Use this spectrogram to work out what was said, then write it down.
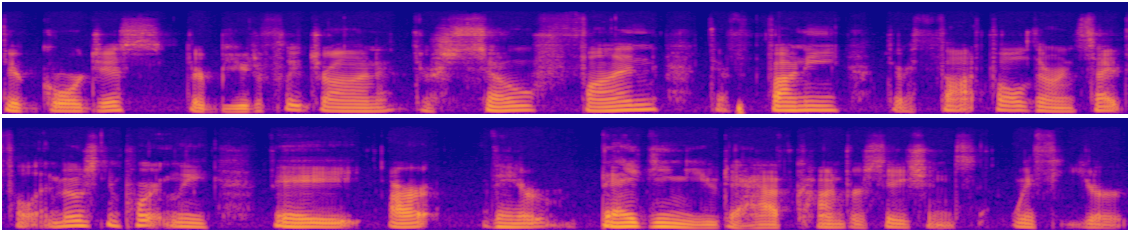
They're gorgeous, they're beautifully drawn, they're so fun, they're funny, they're thoughtful, they're insightful, and most importantly, they are they are begging you to have conversations with your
